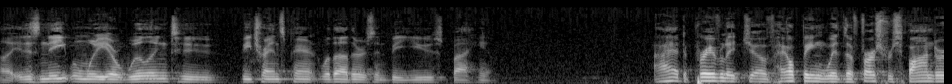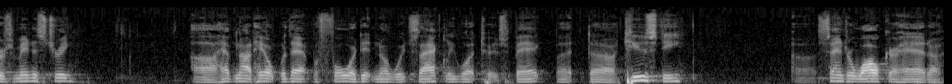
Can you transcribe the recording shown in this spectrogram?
Uh, it is neat when we are willing to be transparent with others and be used by Him. I had the privilege of helping with the first responders ministry. I uh, have not helped with that before. I didn't know exactly what to expect. But uh, Tuesday, uh, Sandra Walker had a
